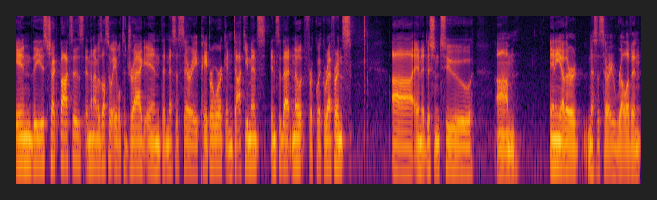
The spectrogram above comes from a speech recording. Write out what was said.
in these checkboxes. And then I was also able to drag in the necessary paperwork and documents into that note for quick reference, uh, in addition to um, any other necessary relevant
